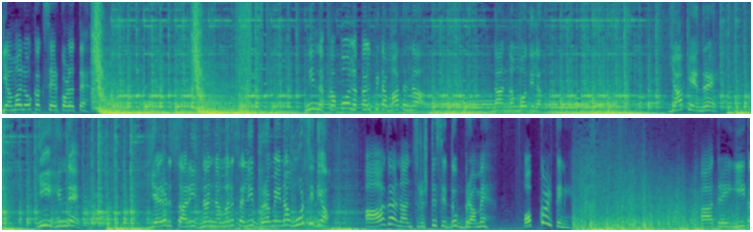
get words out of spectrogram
ಯಮಲೋಕಕ್ಕೆ ಸೇರ್ಕೊಳ್ಳುತ್ತೆ ನಿನ್ನ ಕಪೋಲ ಕಲ್ಪಿತ ಮಾತನ್ನ ನಾನ್ ನಂಬೋದಿಲ್ಲ. ಯಾಕೆ ಅಂದ್ರೆ ಈ ಹಿಂದೆ ಎರಡು ಸಾರಿ ನನ್ನ ಮನಸ್ಸಲ್ಲಿ ಭ್ರಮೆನ ಮೂಡಿಸಿದ್ಯಾ? ಆಗ ನಾನು ಸೃಷ್ಟಿಸಿದ್ದು ಭ್ರಮೆ. ಒಪ್ಕೊಳ್ತೀನಿ. ಆದ್ರೆ ಈಗ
